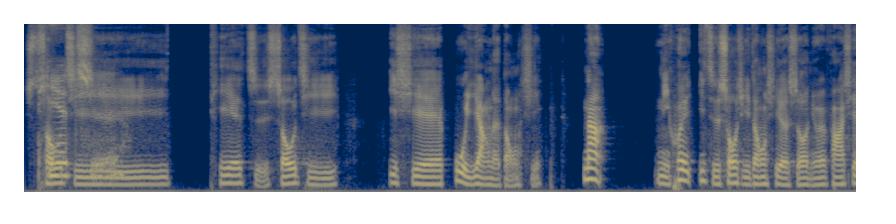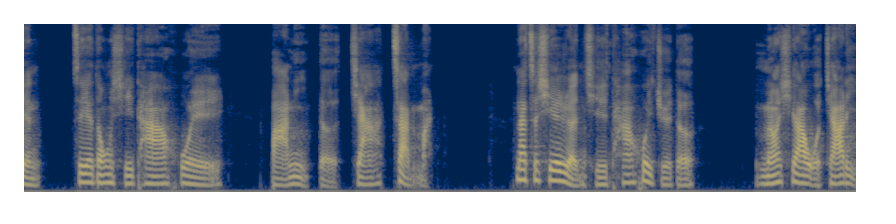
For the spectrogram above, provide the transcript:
收集贴纸、收集一些不一样的东西。那你会一直收集东西的时候，你会发现这些东西它会把你的家占满。那这些人其实他会觉得没关系啊，我家里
